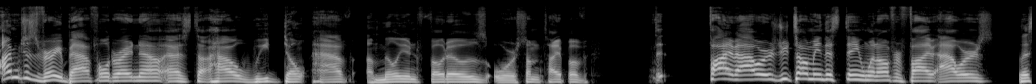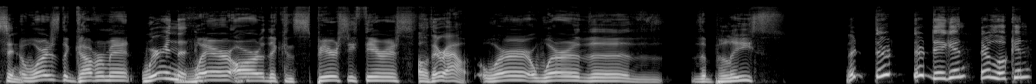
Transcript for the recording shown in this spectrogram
I'm just very baffled right now as to how we don't have a million photos or some type of th- five hours. You tell me this thing went on for five hours. Listen, Where's the government? we're in the. Where are the conspiracy theorists? Oh, they're out. Where where are the the police? They're they're they're digging. They're looking.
